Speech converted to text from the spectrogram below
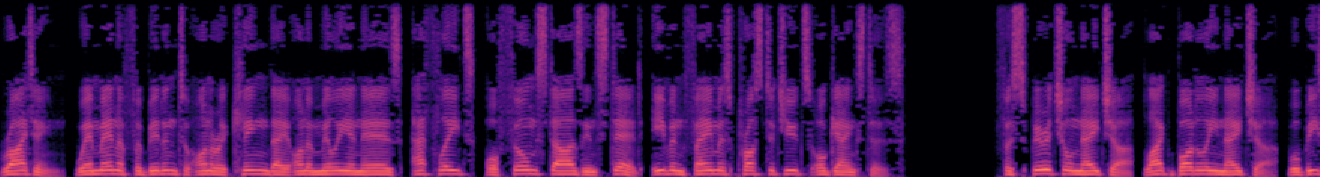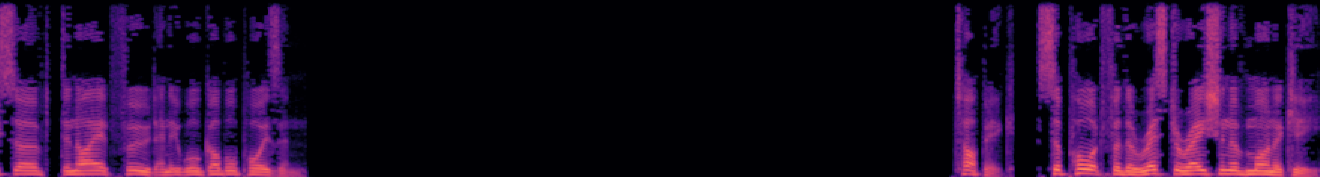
writing, where men are forbidden to honour a king they honour millionaires, athletes, or film stars instead, even famous prostitutes or gangsters. For spiritual nature, like bodily nature, will be served, deny it food and it will gobble poison. Support for the restoration of monarchy.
